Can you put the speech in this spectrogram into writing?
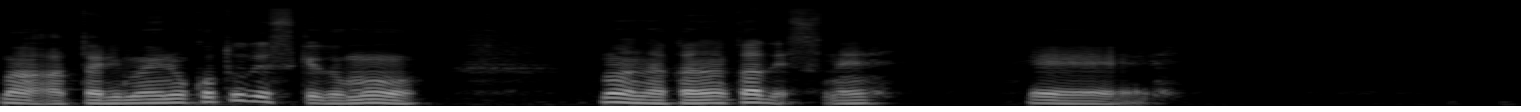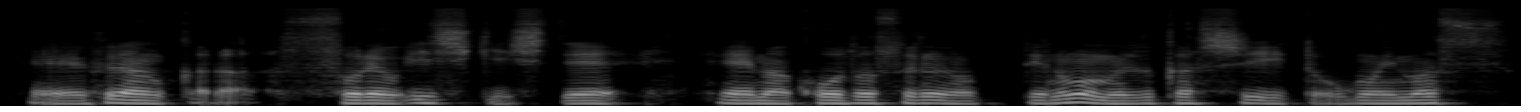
まあ、当たり前のことですけども、まあ、なかなかですね、えーえー普段からそれを意識して、えーまあ、行動するのっていうのも難しいと思います。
